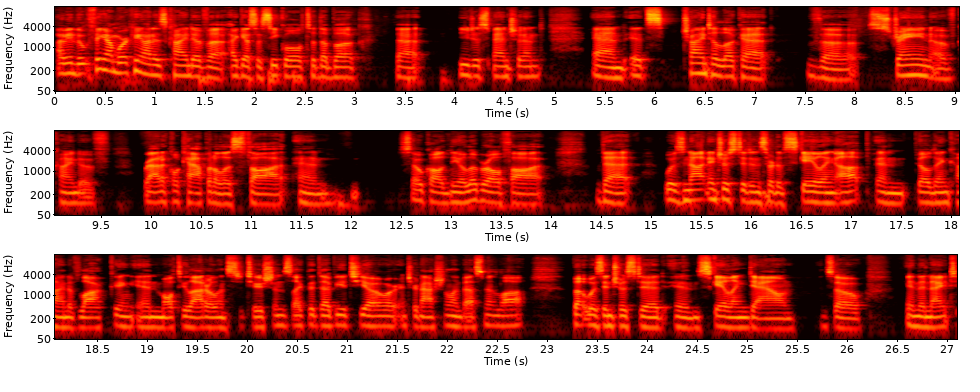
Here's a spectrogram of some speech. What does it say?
I mean, the thing I'm working on is kind of, a, I guess, a sequel to the book that you just mentioned. And it's trying to look at the strain of kind of radical capitalist thought and so called neoliberal thought that was not interested in sort of scaling up and building kind of locking in multilateral institutions like the WTO or international investment law, but was interested in scaling down. And so in the night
